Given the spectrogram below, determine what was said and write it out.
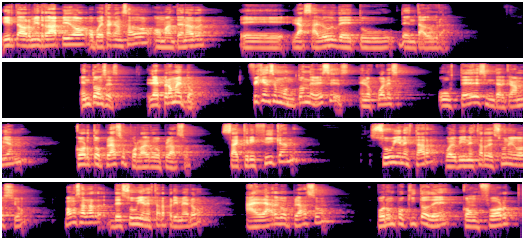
¿Irte a dormir rápido o porque cansado o mantener eh, la salud de tu dentadura? Entonces, les prometo, fíjense un montón de veces en los cuales ustedes intercambian corto plazo por largo plazo. Sacrifican su bienestar o el bienestar de su negocio. Vamos a hablar de su bienestar primero a largo plazo por un poquito de confort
